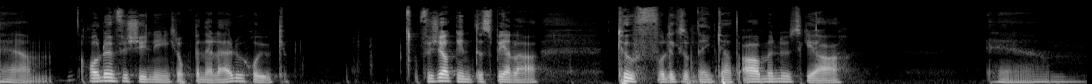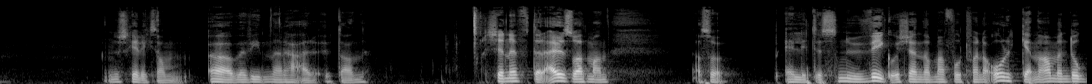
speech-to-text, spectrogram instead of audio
Um, har du en förkylning i kroppen eller är du sjuk? Försök inte spela tuff och liksom tänka att ah, men nu ska jag um, nu ska jag liksom övervinna det här, utan känn efter. Är det så att man alltså, är lite snuvig och känner att man fortfarande har orken, ja men då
